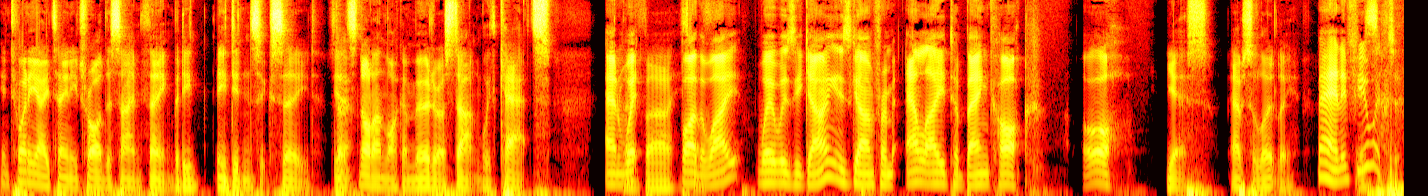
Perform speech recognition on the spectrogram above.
in 2018 he tried the same thing, but he he didn't succeed. So Yeah. it's not unlike a murderer starting with cats. And where, uh, by the way, where was he going? He's going from LA to Bangkok. Oh, Yes, absolutely. Man, if you Yes. were to,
